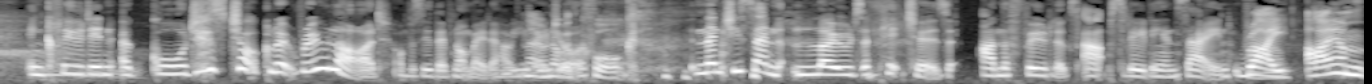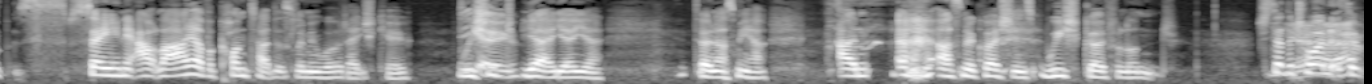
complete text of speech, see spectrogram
including a gorgeous chocolate roulade. Obviously, they've not made it how you no, made not yours. with quark. And then she sent loads of pictures, and the food looks absolutely insane. Right, I am saying it out loud. I have a contact at Slimming World HQ. we you? should, yeah, yeah, yeah. Don't ask me how. And ask no questions. We should go for lunch. She said the Yeah. toilets are.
